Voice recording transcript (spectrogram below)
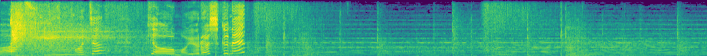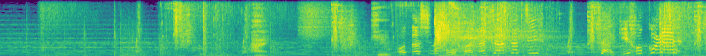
わりんごちゃん。今日もよろしくね。はい。き私のお花ちゃんたち咲き誇れ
